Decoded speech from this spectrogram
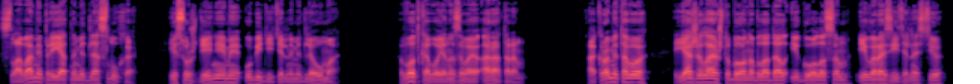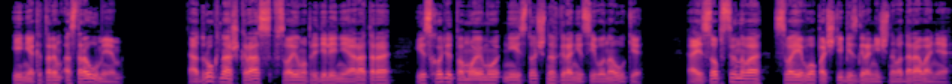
словами, приятными для слуха, и суждениями, убедительными для ума. Вот кого я называю оратором. А кроме того, я желаю, чтобы он обладал и голосом, и выразительностью, и некоторым остроумием. А друг наш Крас в своем определении оратора исходит, по-моему, не из точных границ его науки, а из собственного, своего почти безграничного дарования.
